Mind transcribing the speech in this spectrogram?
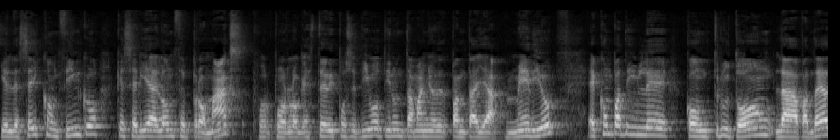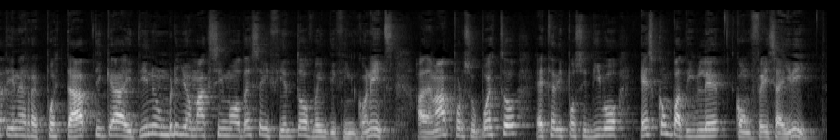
y el de 6,5, que sería el 11 Pro Max, por, por lo que este dispositivo tiene un tamaño de pantalla medio, es compatible con True Tone, la pantalla tiene respuesta áptica y tiene un brillo máximo de 625 nits. Además, por supuesto, este dispositivo es compatible con Face ID.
